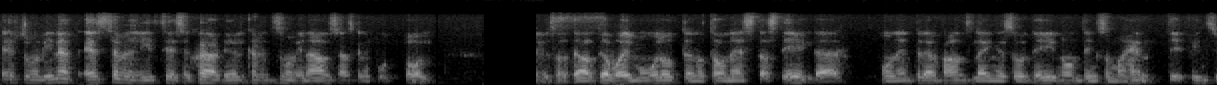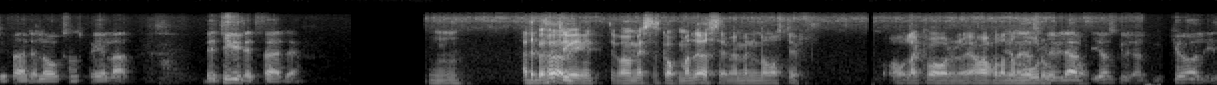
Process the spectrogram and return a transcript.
eftersom man vinner ett SM eller en elitserie själv, det är väl kanske inte som att vinna allsvenskan i fotboll. Så att det alltid har varit moroten att ta nästa steg där. Och när inte den fanns längre så det är ju någonting som har hänt. Det finns ju färre lag som spelar. Betydligt färre. Mm. Ja, det behöver ju inte vara mästerskap man löser det, men, man måste ju hålla kvar, ja, hålla någon jag skulle morot. vilja, jag skulle vilja, curl,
